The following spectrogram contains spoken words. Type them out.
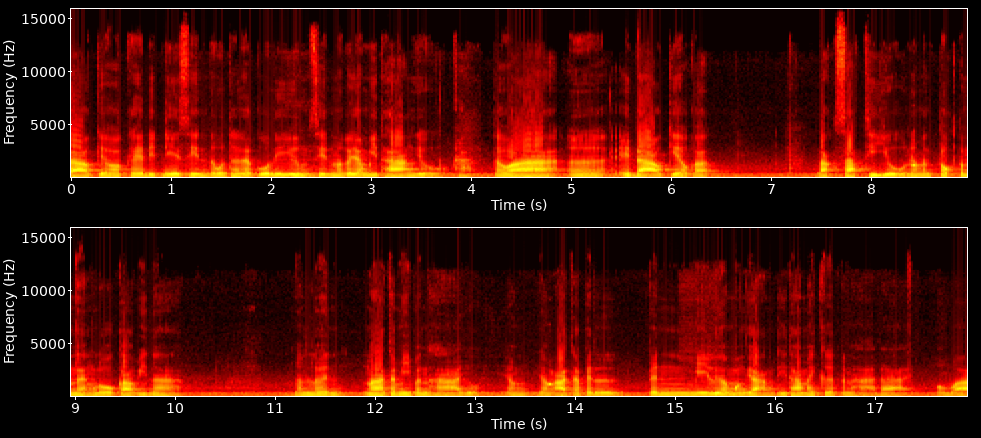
ดาวเกี่ยวกับเครดิตหนี้สินสมมติถ้าจะกู้หนี้ยืมสินมันก็ยังมีทางอยู่ ครับ แต่ว่าเออไอ้ดาวเกี่ยวกับ หลักทรัพย์ที่อยู่เนี่ยมันตกตำแหน่งโลกาวินาศมันเลยน่าจะมีปัญหาอยู่ ยังยังอาจจะเป็นเป็นมีเรื่องบางอย่างที่ทำให้เกิดปัญหาได้ ผมว่า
